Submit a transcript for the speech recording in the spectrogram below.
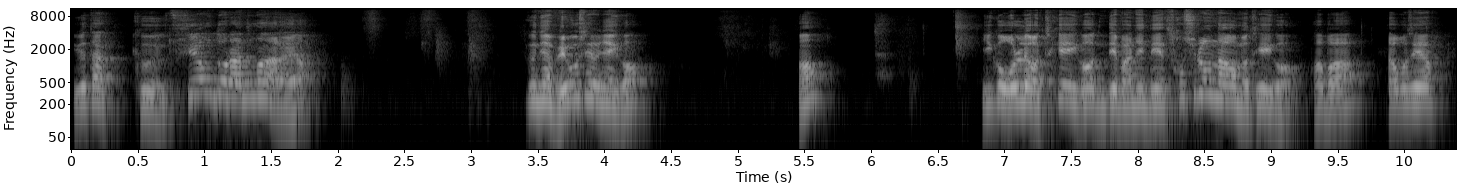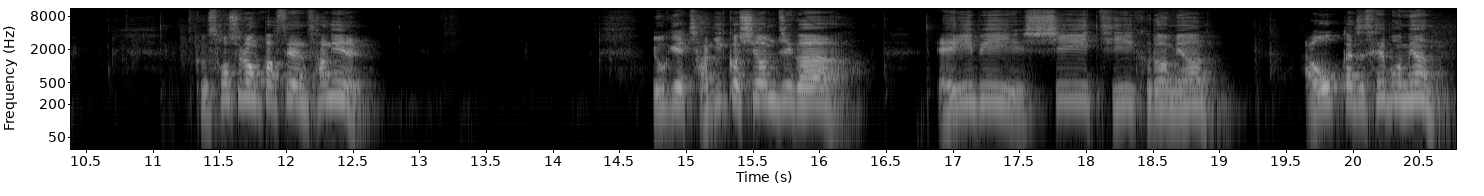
이거 다 그 수영도라는 건 알아요? 그냥 외우세요 그냥 이거 어? 이거 원래 어떻게 이거? 근데 만약에 내 서술형 나오면 어떻게 이거? 봐봐. 따보세요. 그 서술형 빡센 상일. 요게 자기 거 시험지가 A, B, C, D 그러면 아홉 가지 세보면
